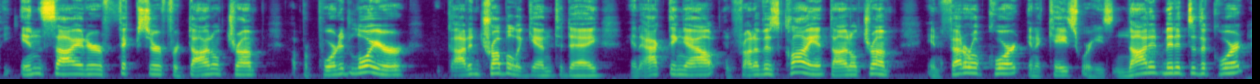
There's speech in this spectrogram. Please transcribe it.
the insider fixer for Donald Trump, a purported lawyer who got in trouble again today in acting out in front of his client, Donald Trump, in federal court in a case where he's not admitted to the court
